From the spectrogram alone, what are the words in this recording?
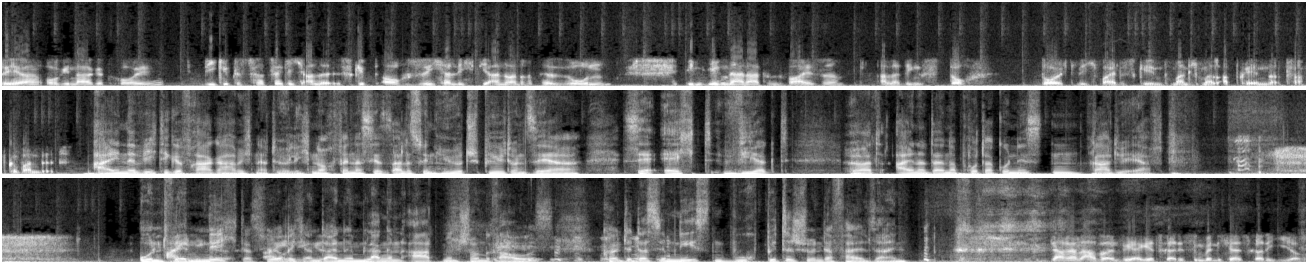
sehr originalgetreu. Die gibt es tatsächlich alle. Es gibt auch sicherlich die eine oder andere Person in irgendeiner Art und Weise, allerdings doch deutlich weitestgehend manchmal abgeändert, abgewandelt. Eine wichtige Frage habe ich natürlich noch, wenn das jetzt alles in Hürth spielt und sehr, sehr echt wirkt, hört einer deiner Protagonisten Radio Erft? Und wenn Einige, nicht, das höre ich an einige. deinem langen Atmen schon raus, könnte das im nächsten Buch bitteschön der Fall sein? Daran arbeiten wir ja jetzt gerade. Deswegen bin ich ja jetzt gerade hier, um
